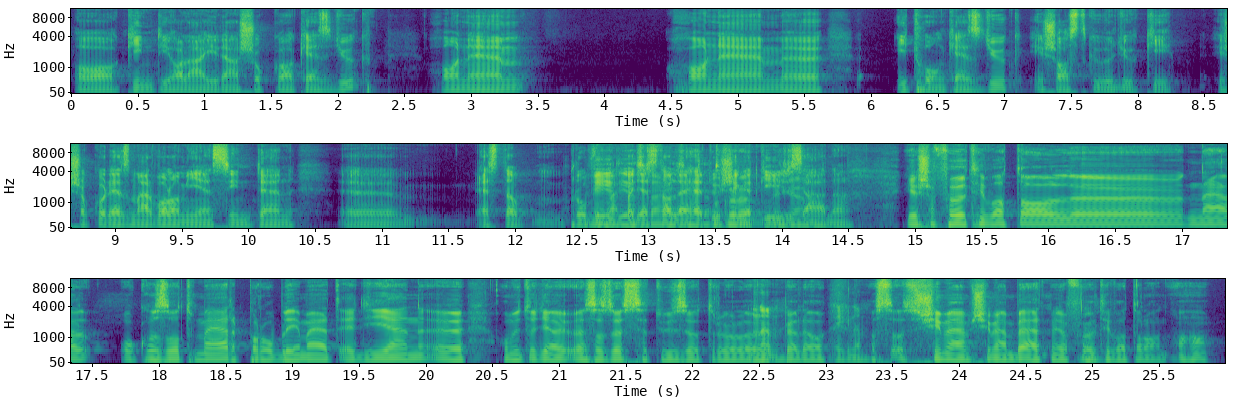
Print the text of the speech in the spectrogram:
a kinti aláírásokkal kezdjük, hanem, hanem itthon kezdjük, és azt küldjük ki. És akkor ez már valamilyen szinten ezt a problémát, Védi vagy ezt a lehetőséget ki is zárná. És a földhivatalnál okozott már problémát egy ilyen, amit ugye ez az összetűzöttről nem, például, nem. Az, az simán, simán beátmegy a földhivatalon. Aha.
